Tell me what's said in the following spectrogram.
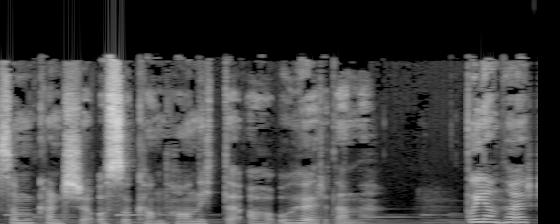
som kanskje også kan ha nytte av å høre denne. På gjenhør!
